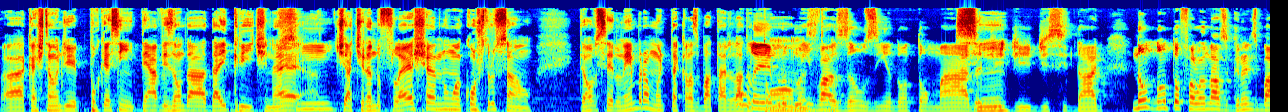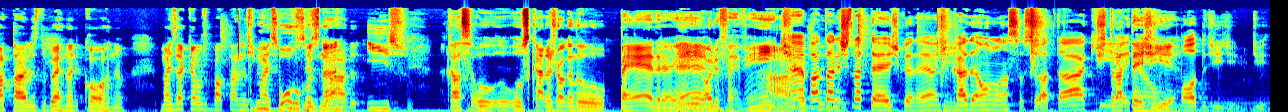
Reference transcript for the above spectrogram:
A questão de. Porque assim, tem a visão da, da Ygritte, né? Sim. Atirando flecha numa construção. Então você lembra muito daquelas batalhas lá Eu do lembro Thomas. do e tal. invasãozinha de uma tomada de, de, de cidade. Não, não tô falando das grandes batalhas do Bernard Cornwell, mas aquelas batalhas Em mais Burgos, né? Isso. Aquelas- o- os caras jogando pedra É. e óleo fervente. Ah, É gostei batalha muito. estratégica, né? Onde cada um lança o seu ataque. Estratégia. Um modo de, de- de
